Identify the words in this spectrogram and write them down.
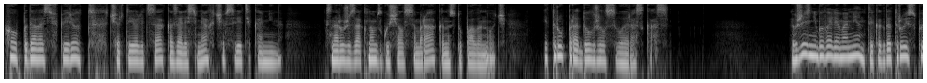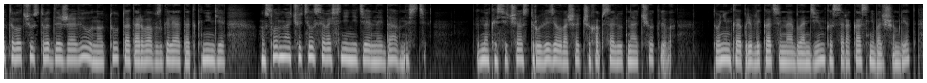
Хоуп подалась вперед, черты ее лица казались мягче в свете камина. Снаружи за окном сгущался мрак, и наступала ночь. И Тру продолжил свой рассказ. В жизни бывали моменты, когда Тру испытывал чувство дежавю, но тут, оторвав взгляд от книги, он словно очутился во сне недельной давности. Однако сейчас Тру видел вошедших абсолютно отчетливо. Тоненькая привлекательная блондинка, сорока с небольшим лет —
